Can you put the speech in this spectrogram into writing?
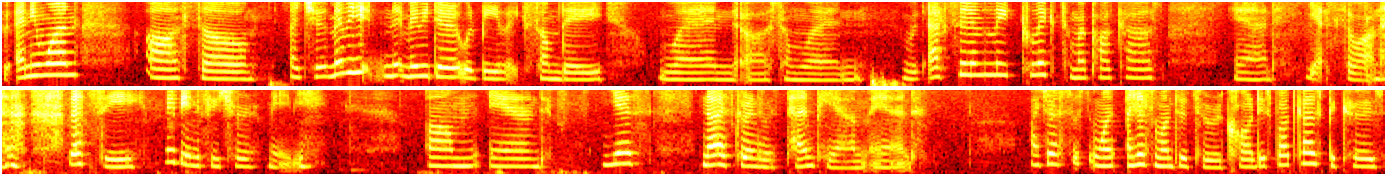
to anyone. Uh, so I should maybe maybe there would be like someday when uh, someone would accidentally click to my podcast. And yes so on. Let's see. Maybe in the future maybe um and yes now it's currently 10 p.m and i just, want i just wanted to record this podcast because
